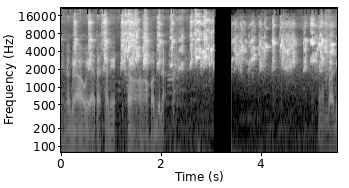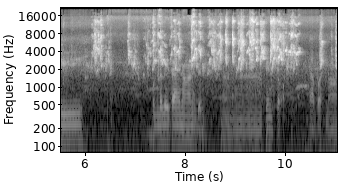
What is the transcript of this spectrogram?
may nag-aaway ata sa, sa kabila. Ayan, bali paglagay tayo ng ano dun ng pinto. Tapos mga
